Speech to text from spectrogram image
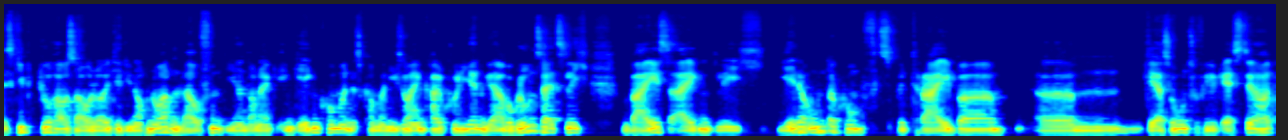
Es gibt durchaus auch Leute, die nach Norden laufen, die dann entgegenkommen. Das kann man nie so einkalkulieren. Gell? Aber grundsätzlich weiß eigentlich jeder Unterkunftsbetreiber, ähm, der so und so viele Gäste hat,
